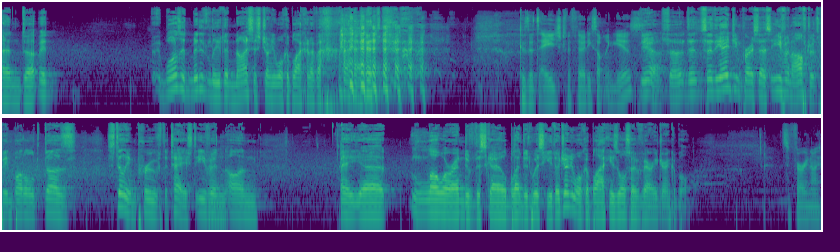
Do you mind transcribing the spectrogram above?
And uh, it it was admittedly the nicest Johnnie Walker Black I've ever had. Because it's aged for 30 something years. yeah, so the, so the aging process, even after it's been bottled, does still improve the taste, even on a uh, lower end of the scale blended whiskey. Though Johnnie Walker Black is also very drinkable. It's a very nice.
